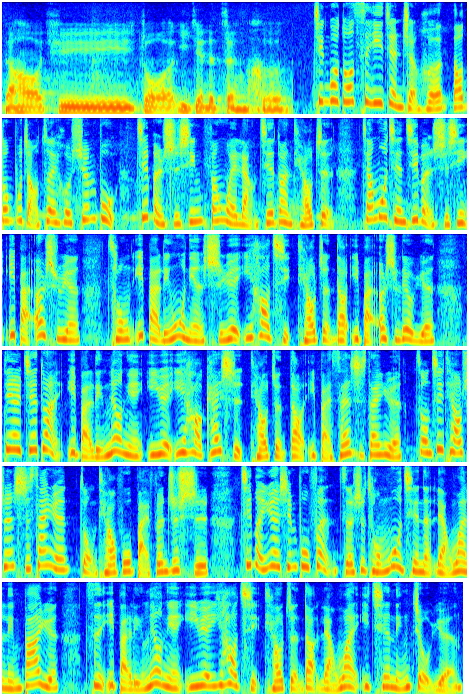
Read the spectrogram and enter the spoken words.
然后去做意见的整合。经过多次意见整合，劳动部长最后宣布，基本时薪分为两阶段调整，将目前基本时薪一百二十元，从一百零五年十月一号起调整到一百二十六元；第二阶段一百零六年一月一号开始调整到一百三十三元，总计调升十三元，总调幅百分之十。基本月薪部分则是从目前的两万零八元，自一百零六年一月一号起调整到两万一千零九元。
